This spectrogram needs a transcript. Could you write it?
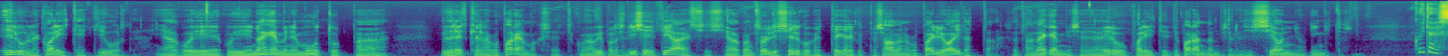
elule kvaliteeti juurde ja kui, kui nägemine muutub äh, ühel hetkel nagu paremaks, et kui me võib-olla seda ise ei tea, et siis ja kontrollis selgub, et tegelikult me saame nagu palju aidata seda nägemise ja elukvaliteedi parandamisele, siis see on ju kingitus. kuidas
